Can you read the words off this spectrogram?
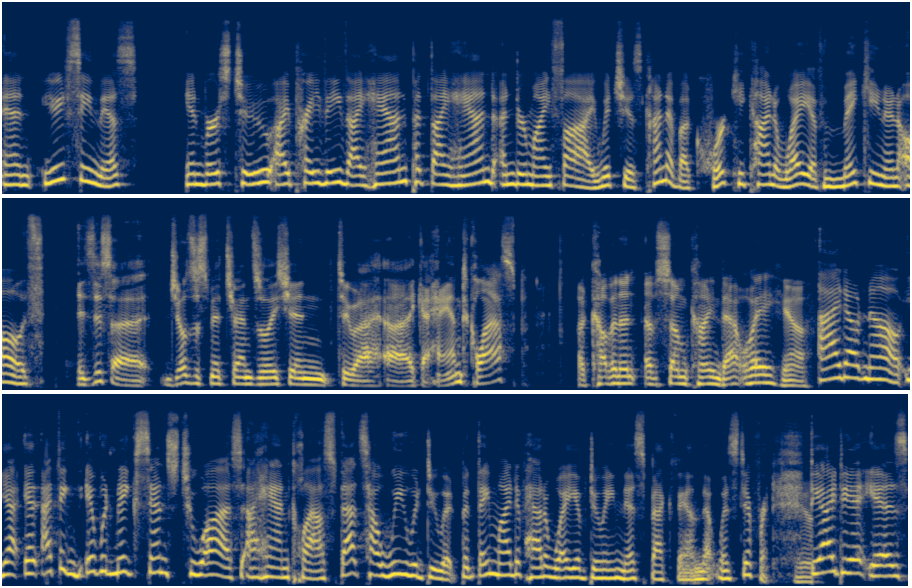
And you've seen this in verse 2 I pray thee, thy hand, put thy hand under my thigh, which is kind of a quirky kind of way of making an oath. Is this a Joseph Smith translation to a, uh, like a hand clasp? A covenant of some kind that way? Yeah. I don't know. Yeah, it, I think it would make sense to us a hand clasp. That's how we would do it. But they might have had a way of doing this back then that was different. Yeah. The idea is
